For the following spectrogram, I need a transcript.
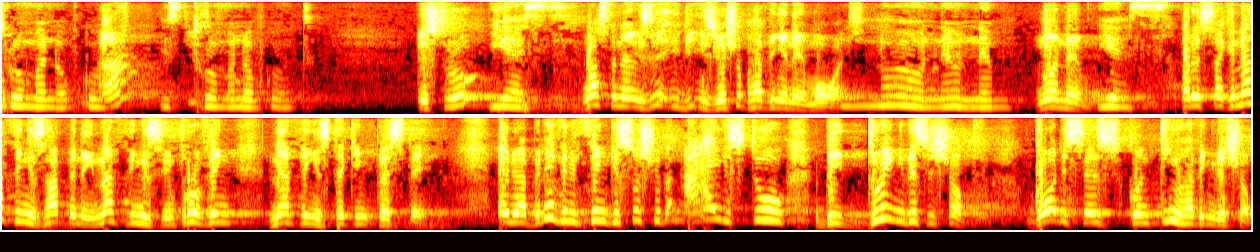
True man of God. Huh? It's true man of God. It's true? Yes. What's the name? Is, it, is your shop having a name or what? No, no, no. No name. Yes. But it's like nothing is happening, nothing is improving, nothing is taking place there. And you are believing thinking, so should I still be doing this shop? God says, continue having the shop.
